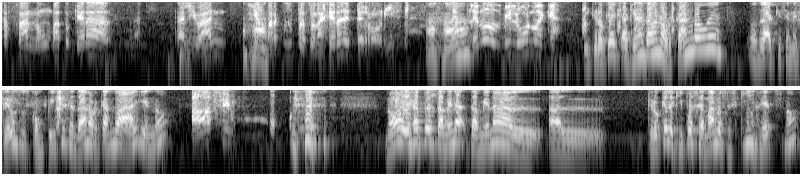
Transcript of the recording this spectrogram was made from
Hassan, ¿no? Un vato que era talibán y Ajá. aparte su personaje era de terrorista. Ajá. En pleno 2001 acá. Y creo que a quién estaban ahorcando, güey. O sea, que se metieron sus compinches y andaban ahorcando a alguien, ¿no? Ah, sí. No, deja todo eso también, a- también al, al... Creo que el equipo se llama los Skinheads, ¿no?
